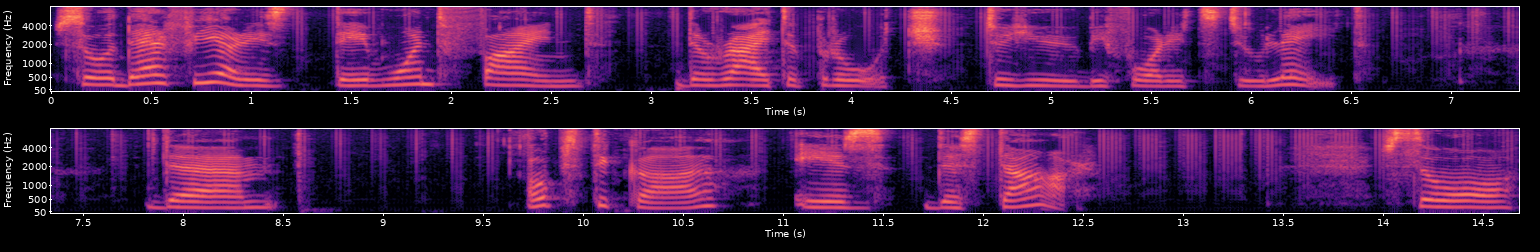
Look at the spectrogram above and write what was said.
So their fear is they won't find the right approach to you before it's too late. The um, obstacle is the star. So,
